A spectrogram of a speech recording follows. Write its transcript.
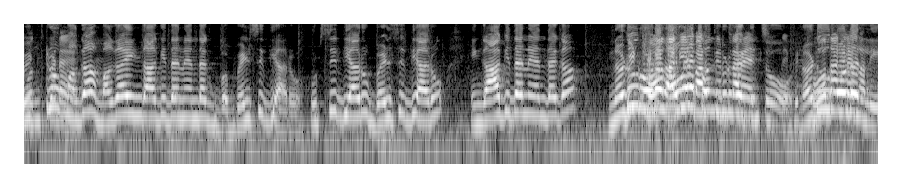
ಬಿಟ್ಟು ಮಗ ಮಗ ಹಿಂಗಾಗಿದ್ದಾನೆ ಅಂದಾಗ ಬೆಳೆಸಿದ್ಯಾರು? ಹುಟ್ಸಿದ್ಯಾರು ಬೆಳ್ಸಿದ್ಯಾರು? ಹಿಂಗಾಗಿದ್ದಾನೆ ಅಂದಾಗ ನಡು ನಡು ರೋಡಲ್ಲಿ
